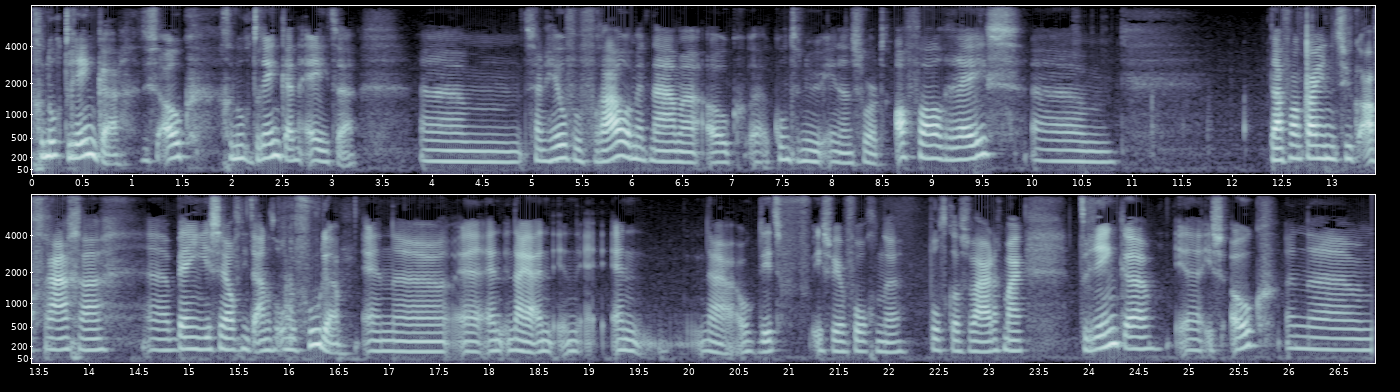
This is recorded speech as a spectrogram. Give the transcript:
genoeg drinken. Dus ook genoeg drinken en eten. Um, er zijn heel veel vrouwen met name ook uh, continu in een soort afvalrace. Um, daarvan kan je natuurlijk afvragen... Uh, ben je jezelf niet aan het ondervoeden? En, en, nou ja, en, en, en nou ja, ook dit is weer een volgende podcast waardig. Maar drinken uh, is ook een, uh,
